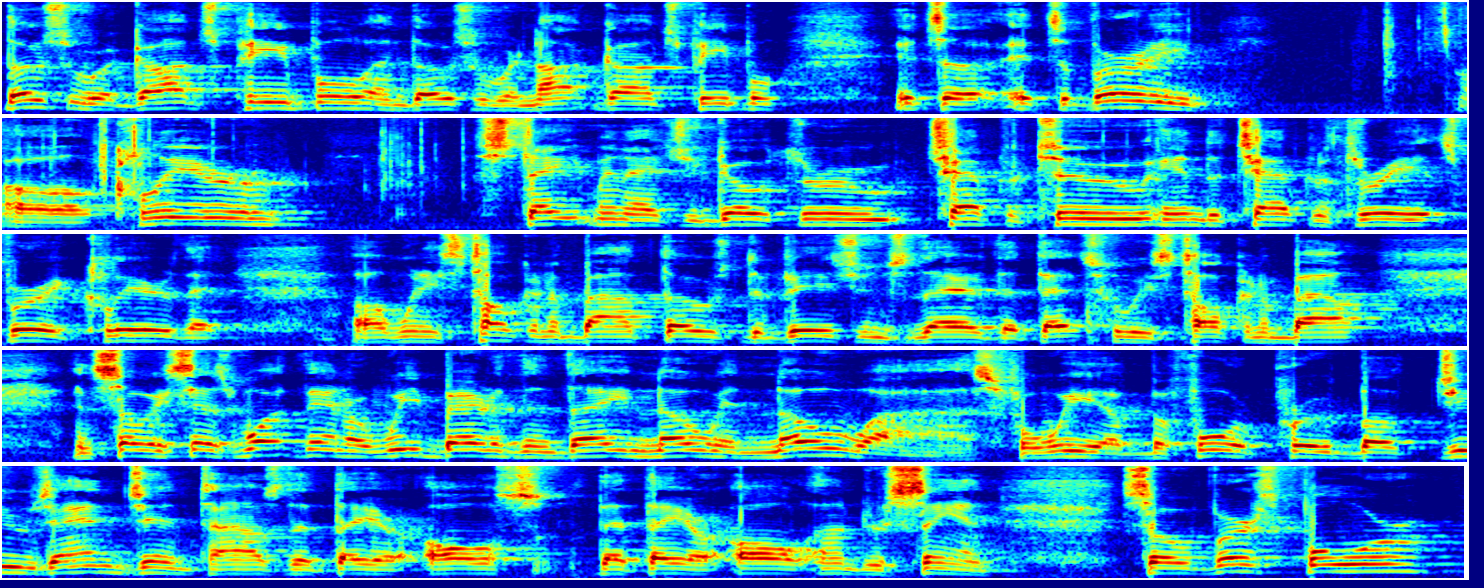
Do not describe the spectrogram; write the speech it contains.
those who were God's people and those who were not God's people. It's a, it's a very uh, clear statement as you go through chapter 2 into chapter 3 it's very clear that uh, when he's talking about those divisions there that that's who he's talking about. And so he says what then are we better than they? No in no wise for we have before proved both jews and gentiles that they are all that they are all under sin. So verse 4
